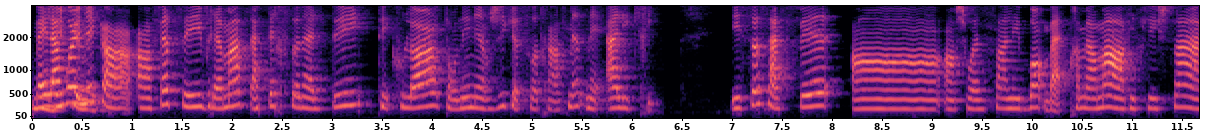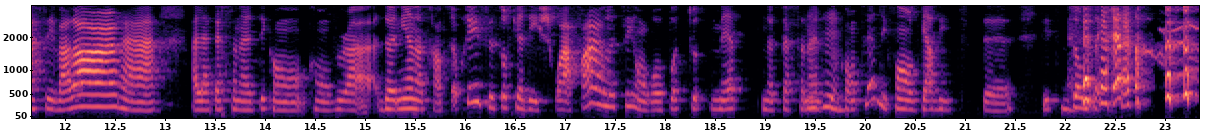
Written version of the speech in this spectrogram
ben, la voix unique, en, fait, c'est vraiment ta personnalité, tes couleurs, ton énergie que tu vas transmettre, mais à l'écrit. Et ça, ça se fait en, choisissant les bons. Ben, premièrement, en réfléchissant à ses valeurs, à, la personnalité qu'on veut donner à notre entreprise. C'est sûr qu'il y a des choix à faire. Là, on ne va pas tout mettre notre personnalité mm-hmm. complète. Des fois, on se garde des petites, euh, des petites zones secrètes.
